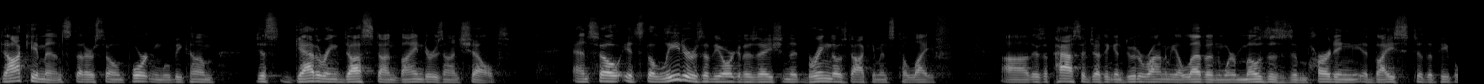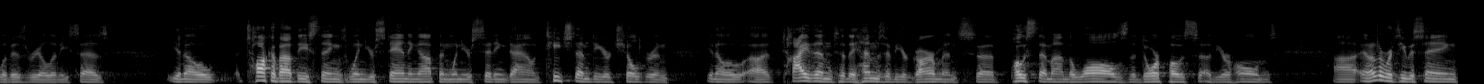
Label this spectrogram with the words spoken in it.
documents that are so important will become just gathering dust on binders on shelves. And so it's the leaders of the organization that bring those documents to life. Uh, there's a passage, I think, in Deuteronomy 11 where Moses is imparting advice to the people of Israel, and he says, You know, talk about these things when you're standing up and when you're sitting down. Teach them to your children. You know, uh, tie them to the hems of your garments. Uh, post them on the walls, the doorposts of your homes. Uh, in other words, he was saying,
